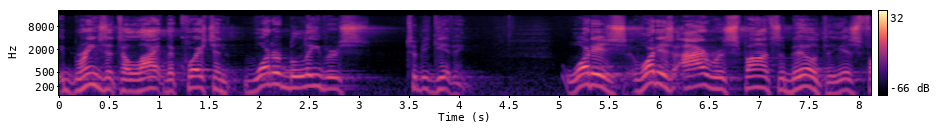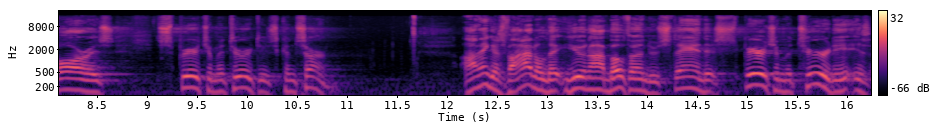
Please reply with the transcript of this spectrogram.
it brings it to light the question what are believers to be giving? What is, what is our responsibility as far as spiritual maturity is concerned? I think it's vital that you and I both understand that spiritual maturity is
